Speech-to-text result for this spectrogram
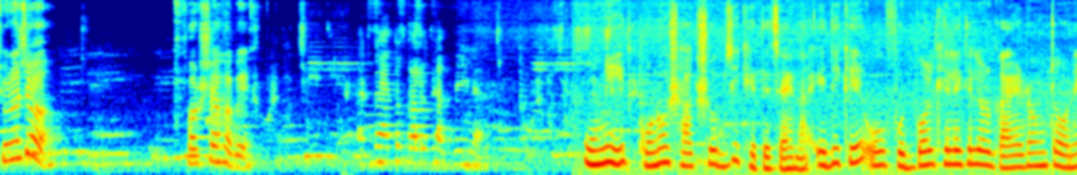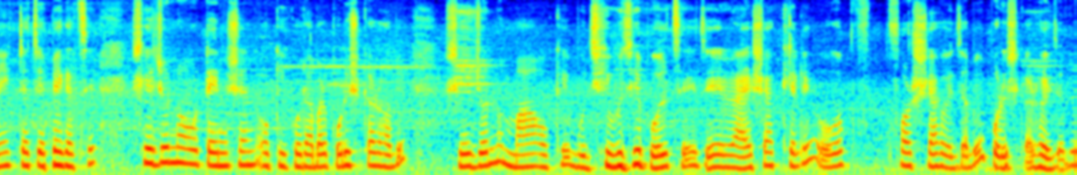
শুনেছ? ফর্সা হবে। এত কালো থাকবেই না। উমির কোনো শাকসবজি খেতে চায় না। এদিকে ও ফুটবল খেলে খেলে ওর গায়ের রঙটা অনেকটা চেপে গেছে। সেই জন্য ও টেনশন, ও কী করে আবার পরিষ্কার হবে? সেই জন্য মা ওকে বুঝিয়ে বুঝিয়ে বলছে যে রায় শাক খেলে ও ফর্সা হয়ে যাবে, পরিষ্কার হয়ে যাবে।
